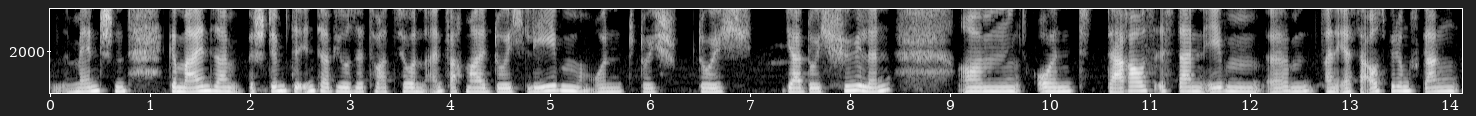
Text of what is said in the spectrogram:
Menschen gemeinsam bestimmte Interviewsituationen einfach mal durchleben und durch, durch, ja, durchfühlen. Ähm, und daraus ist dann eben ähm, ein erster Ausbildungsgang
